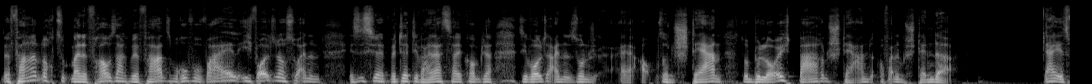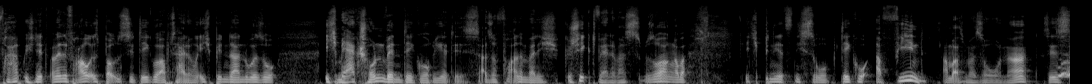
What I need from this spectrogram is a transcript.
wir fahren noch zu, meine Frau sagt, wir fahren zum Rohfu, weil ich wollte noch so einen, es ist ja, die Weihnachtszeit kommt ja, sie wollte einen, so einen, äh, so einen Stern, so einen beleuchtbaren Stern auf einem Ständer. Ja, jetzt fragt mich nicht, meine Frau ist bei uns die Deko-Abteilung. Ich bin da nur so, ich merke schon, wenn dekoriert ist. Also vor allem, wenn ich geschickt werde, was zu besorgen. Aber ich bin jetzt nicht so deko-affin, sagen wir es mal so. Ne? Das ist,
